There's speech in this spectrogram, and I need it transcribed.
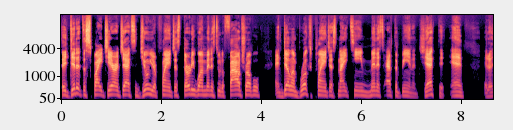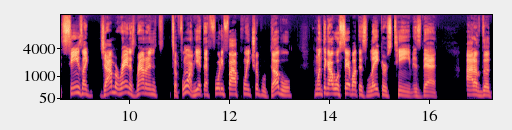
they did it despite Jaren Jackson Jr. playing just 31 minutes due to foul trouble and Dillon Brooks playing just 19 minutes after being ejected. And it seems like Ja Morant is rounding into form. He had that 45 point triple double. One thing I will say about this Lakers team is that out of the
